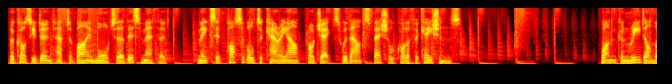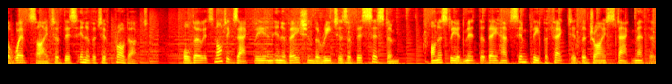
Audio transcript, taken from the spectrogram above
Because you don't have to buy mortar this method, makes it possible to carry out projects without special qualifications. One can read on the website of this innovative product. Although it's not exactly an innovation the readers of this system, honestly admit that they have simply perfected the dry stack method.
